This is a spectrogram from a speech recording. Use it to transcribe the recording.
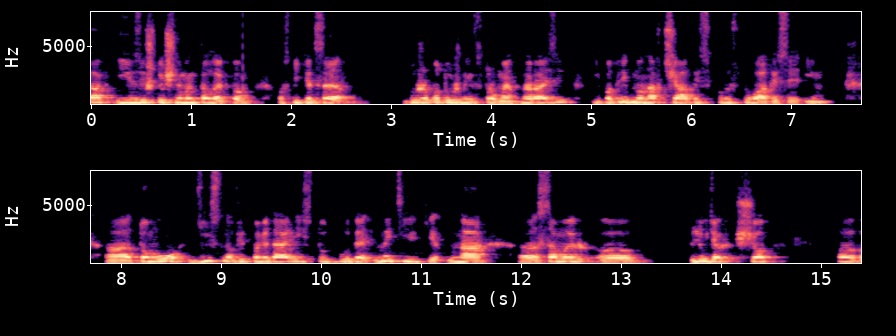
так і зі штучним інтелектом, оскільки це дуже потужний інструмент наразі, і потрібно навчатись користуватися їм. Тому дійсно відповідальність тут буде не тільки на самих е, людях, що е,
